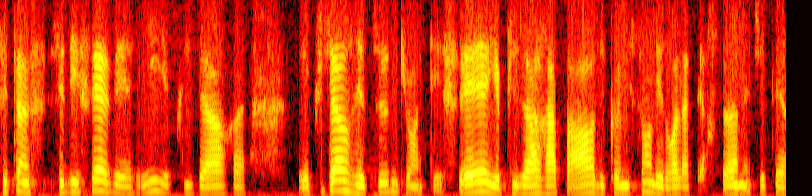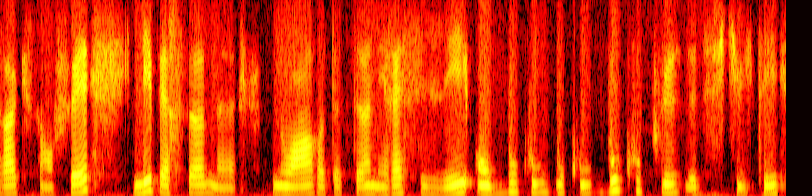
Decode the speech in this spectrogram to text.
C'est un, c'est des faits avérés. Il y a plusieurs euh, il y a plusieurs études qui ont été faites, il y a plusieurs rapports des commissions des droits de la personne, etc., qui sont faits. Les personnes euh, noires, autochtones et racisées ont beaucoup, beaucoup, beaucoup plus de difficultés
